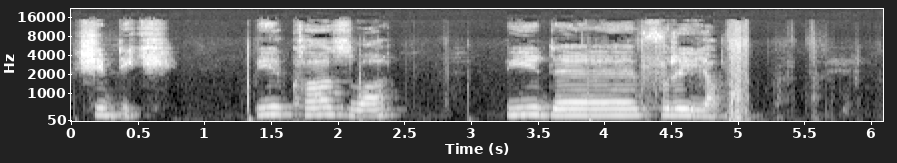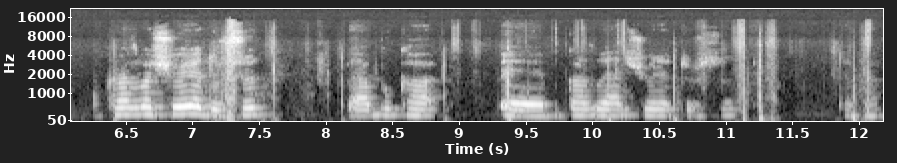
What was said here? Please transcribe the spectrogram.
Şimdik. Bir kazma. Bir de fırın yaptım. Bu kazma şöyle dursun. Ben bu ka e, bu kazma yani şöyle dursun. Tamam.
